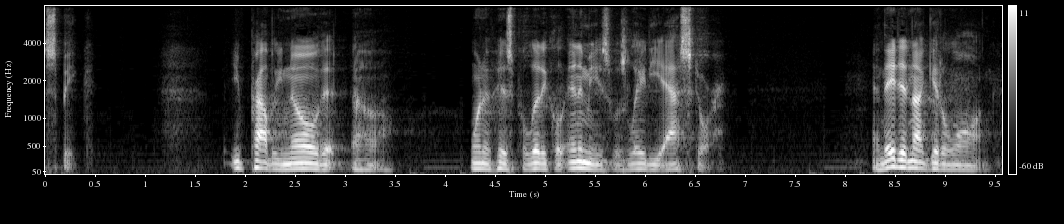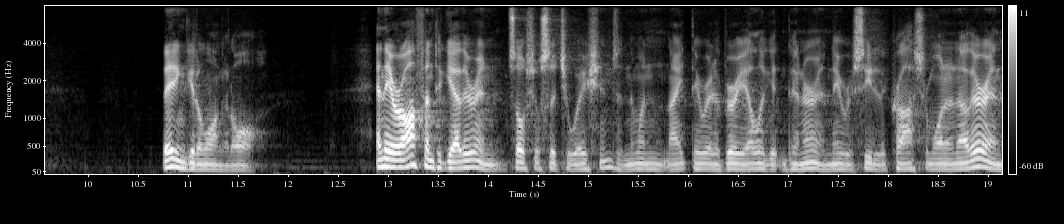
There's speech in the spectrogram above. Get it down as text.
speak. You probably know that uh, one of his political enemies was Lady Astor. And they did not get along. They didn't get along at all. And they were often together in social situations. And one night they were at a very elegant dinner and they were seated across from one another. And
